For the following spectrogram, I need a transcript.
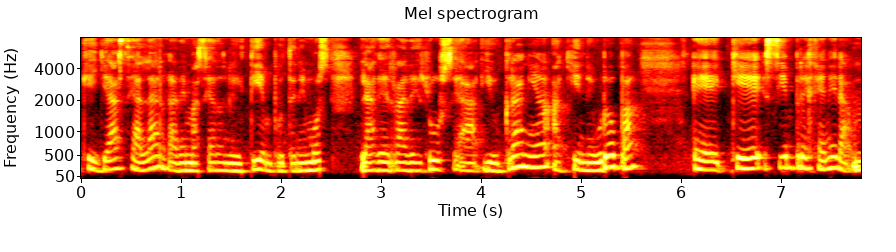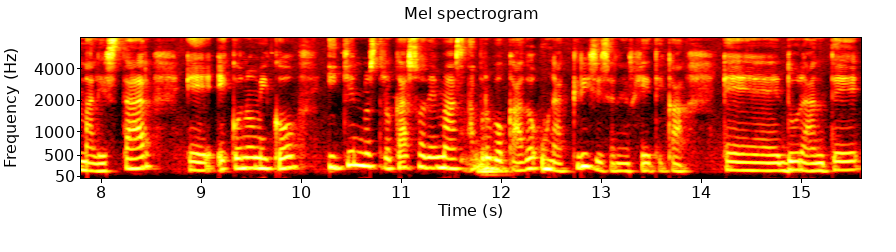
que ya se alarga demasiado en el tiempo. Tenemos la guerra de Rusia y Ucrania aquí en Europa eh, que siempre genera malestar eh, económico y que en nuestro caso además ha provocado una crisis energética eh, durante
